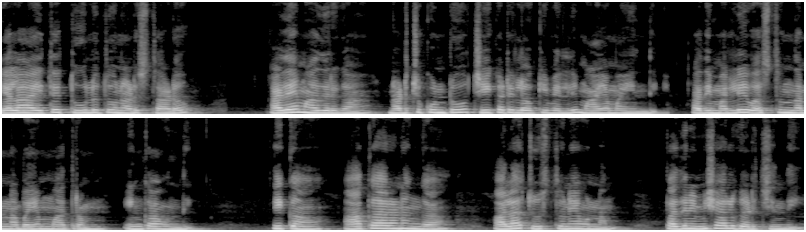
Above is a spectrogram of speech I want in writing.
ఎలా అయితే తూలుతూ నడుస్తాడో అదే మాదిరిగా నడుచుకుంటూ చీకటిలోకి వెళ్ళి మాయమైంది. అది మళ్ళీ వస్తుందన్న భయం మాత్రం ఇంకా ఉంది. ఇక ఆ కారణంగా అలా చూస్తూనే ఉన్నాం. పది నిమిషాలు గడిచింది.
